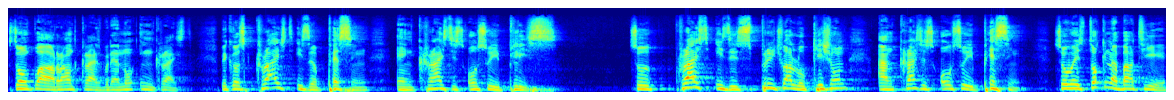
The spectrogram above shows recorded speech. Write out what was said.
Some people are around Christ, but they're not in Christ. Because Christ is a person and Christ is also a place. So Christ is a spiritual location and Christ is also a person. So he's talking about here,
